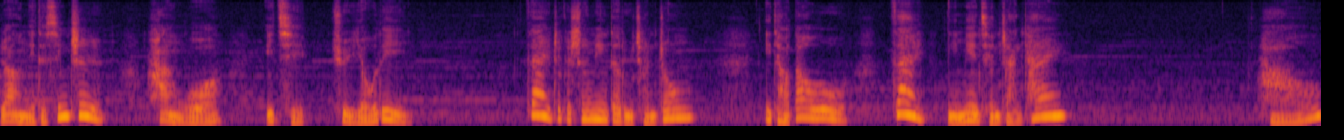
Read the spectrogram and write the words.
让你的心智和我一起去游历，在这个生命的旅程中，一条道路在你面前展开。好，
